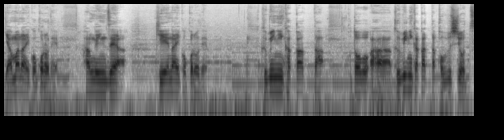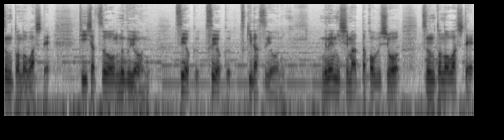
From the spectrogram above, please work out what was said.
やまない心で。ハンギンゼア消えない心で。首にかかった言葉あ首にかかった拳をツンと伸ばして T シャツを脱ぐように。強く強く突き出すように。胸にしまった拳をツンと伸ばして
